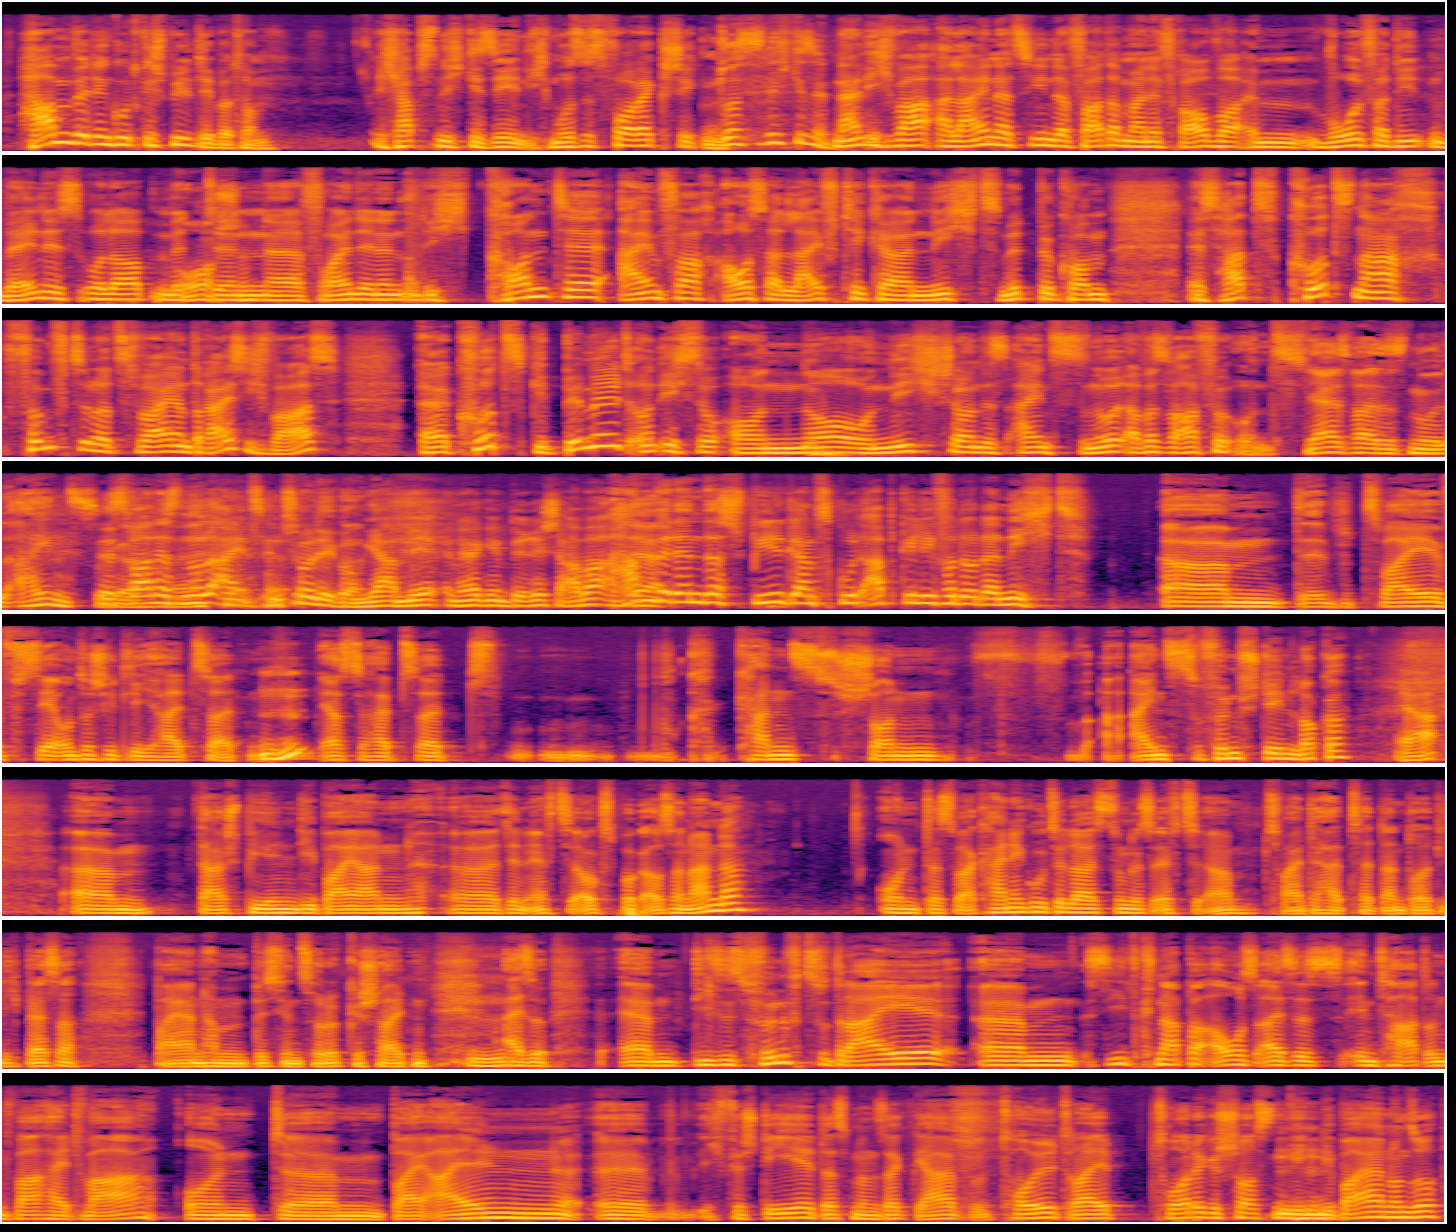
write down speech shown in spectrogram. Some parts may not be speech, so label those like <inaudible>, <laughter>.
Haben wir den gut gespielt, lieber Tom? Ich habe es nicht gesehen. Ich muss es vorweg schicken. Du hast es nicht gesehen? Nein, ich war alleinerziehender Vater. Meine Frau war im wohlverdienten Wellnessurlaub mit oh, den äh, Freundinnen und ich konnte einfach außer Live-Ticker nichts mitbekommen. Es hat kurz nach 15.32 Uhr war es, äh, kurz gebimmelt und ich so, oh no, nicht schon das 1 zu 0, aber es war für uns. Ja, es war das 0-1. Es war das 0-1, Entschuldigung. Ja, mehr, mehr gegen Berisha. Aber haben ja. wir denn das Spiel ganz gut abgeliefert oder nicht? Ähm, zwei sehr unterschiedliche Halbzeiten. Mhm. Erste Halbzeit kann es schon 1 zu 5 stehen locker. Ja. Ähm, da spielen die Bayern äh, den FC Augsburg auseinander. Und das war keine gute Leistung des FCA. Zweite Halbzeit dann deutlich besser. Bayern haben ein bisschen zurückgeschalten. Mhm. Also ähm, dieses 5 zu 3 ähm, sieht knapper aus, als es in Tat und Wahrheit war. Und ähm, bei allen, äh, ich verstehe, dass man sagt, ja, toll, drei Tore geschossen mhm. gegen die Bayern und so.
